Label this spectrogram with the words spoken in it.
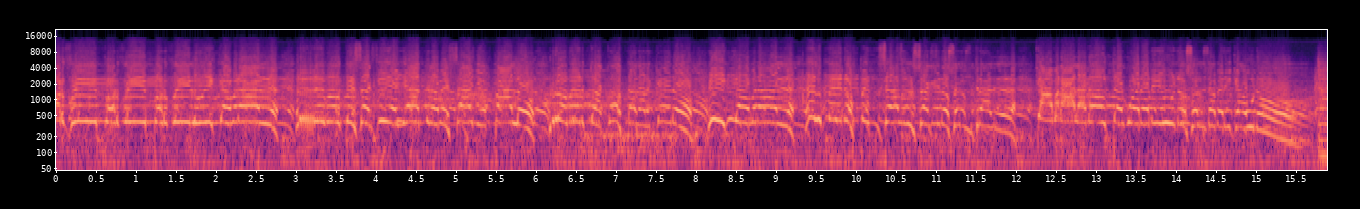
Por fin, por fin, por fin, Luis Cabral. Rebotes aquí, allá, travesaño, palo. Roberto Acosta, el arquero. Y Cabral, el menos pensado, el zaguero central. Cabral anota, Guaraní 1, Sol de América 1.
